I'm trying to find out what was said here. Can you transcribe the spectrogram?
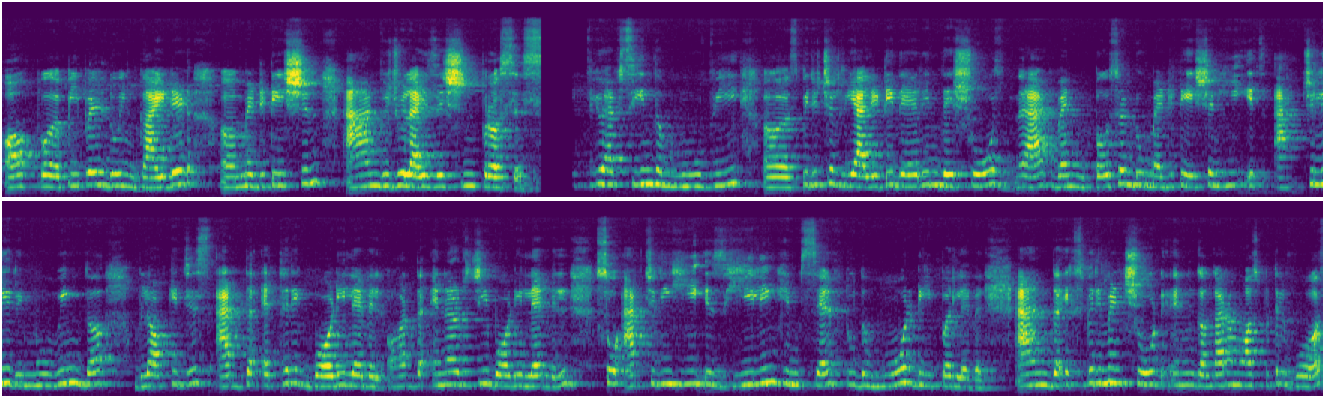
of uh, people doing guided uh, meditation and visualization process if you have seen the movie uh, spiritual reality therein they shows that when person do meditation he is actually removing the blockages at the etheric body level or the energy body level. So actually he is healing himself to the more deeper level. And the experiment showed in gangaram hospital was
